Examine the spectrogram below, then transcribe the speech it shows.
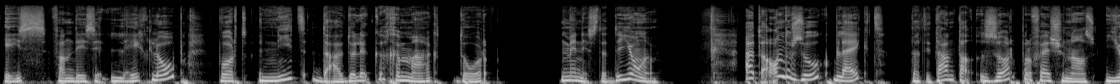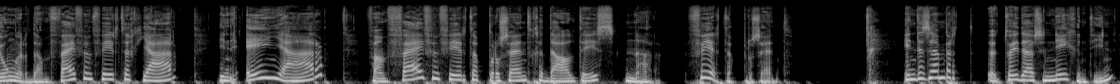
is van deze leegloop, wordt niet duidelijk gemaakt door minister De Jonge. Uit onderzoek blijkt dat het aantal zorgprofessionals jonger dan 45 jaar in één jaar van 45% gedaald is naar 40%. In december 2019 eh,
